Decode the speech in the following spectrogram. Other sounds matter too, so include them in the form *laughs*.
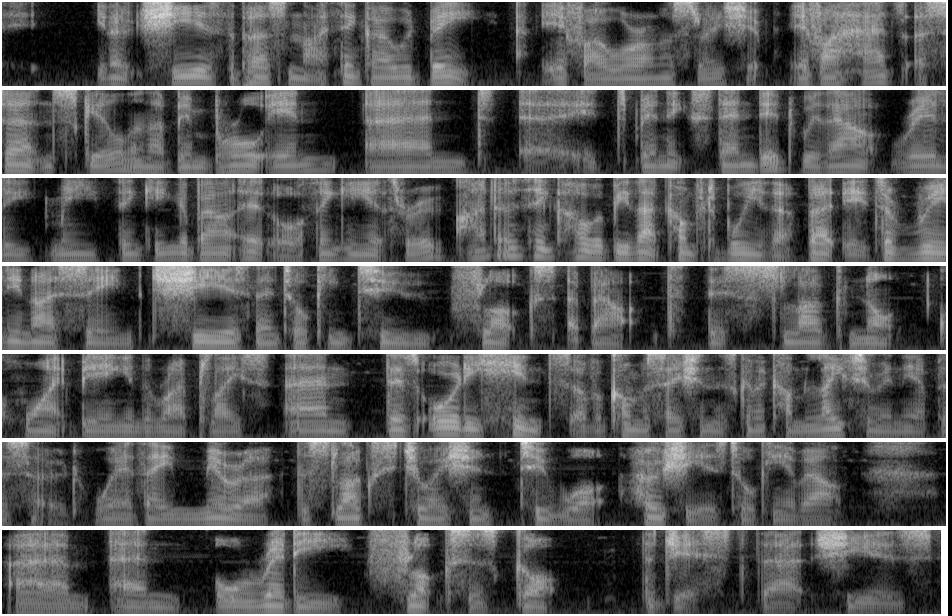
you know, she is the person I think I would be if I were on a spaceship. If I had a certain skill and I've been brought in and uh, it's been extended without really me thinking about it or thinking it through, I don't think I would be that comfortable either. But it's a really nice scene. She is then talking to Phlox about this slug not quite being in the right place. And there's already hints of a conversation that's going to come later in the episode where they mirror the slug situation to what Hoshi is talking about. Um, and already Phlox has got the gist that she is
